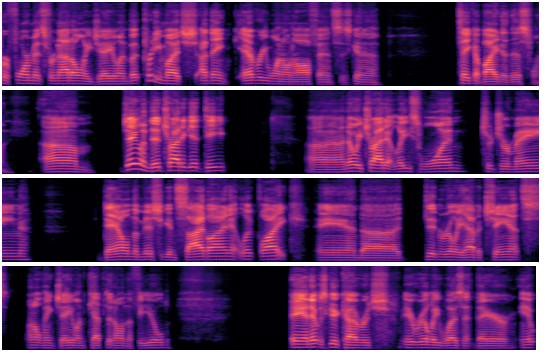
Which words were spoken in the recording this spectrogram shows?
performance for not only Jalen, but pretty much I think everyone on offense is going to take a bite of this one. Um, Jalen did try to get deep. Uh, I know he tried at least one to Jermaine down the Michigan sideline, it looked like, and uh, didn't really have a chance. I don't think Jalen kept it on the field. And it was good coverage. It really wasn't there. It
